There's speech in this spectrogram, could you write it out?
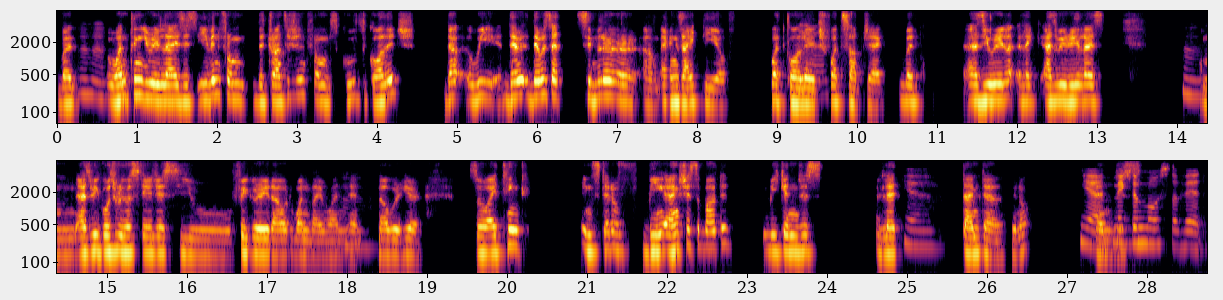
But Mhm. one thing you realize is even from the transition from school to college, that we there there was that similar um, anxiety of what college, Yeah. what subject. But as you realize, like as we realize, Mm. um, as we go through those stages, you figure it out one by one, and Mm. now we're here. So I think instead of being anxious about it, we can just let Yeah. time tell. You know. Yeah. and Make the most of it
